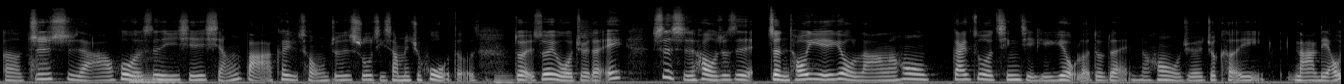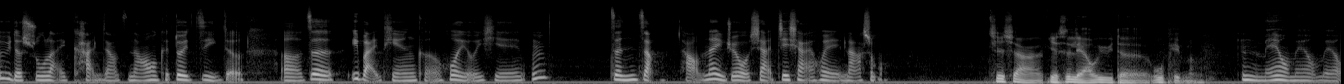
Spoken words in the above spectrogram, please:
呃，知识啊，或者是嗯一些想法，可以从就是书籍上面去获得。嗯对，所以我觉得，哎、是时候就是枕头也有啦，然后该做的清洁也有了，对不对？然后我觉得就可以拿疗愈的书来看，这样子，然后可对自己的呃这一百天可能会有一些嗯增长。好，那你觉得我下接下来会拿什么？接下来也是疗愈的物品吗？嗯，没有没有没有，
